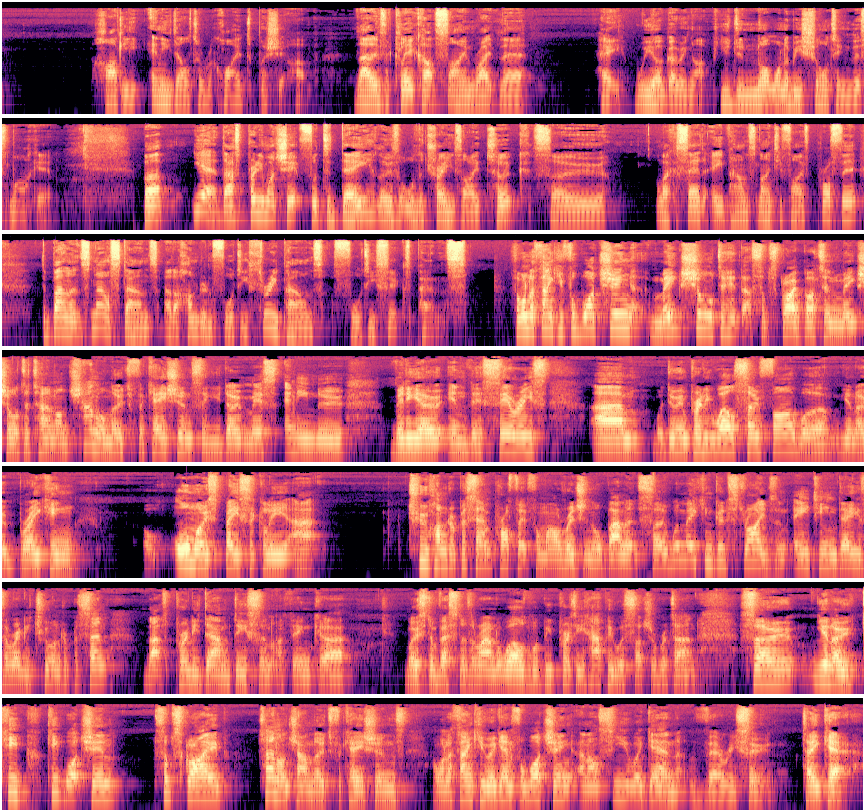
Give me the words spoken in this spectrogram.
hardly any delta required to push it up. That is a clear cut sign right there. Hey, we are going up. You do not want to be shorting this market. But yeah, that's pretty much it for today. Those are all the trades I took. So, like I said, £8.95 profit. The balance now stands at £143.46. pence. So I want to thank you for watching. Make sure to hit that subscribe button. Make sure to turn on channel notifications so you don't miss any new video in this series. Um, we're doing pretty well so far. We're, you know, breaking almost basically at 200% profit from our original balance. So we're making good strides. In 18 days, already 200%. That's pretty damn decent. I think uh, most investors around the world would be pretty happy with such a return. So, you know, keep, keep watching, subscribe, turn on channel notifications. I want to thank you again for watching and I'll see you again very soon. Take care.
